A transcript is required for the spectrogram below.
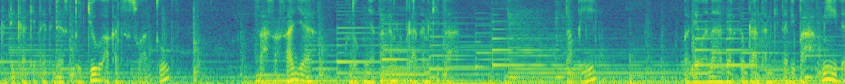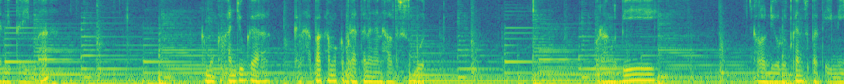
Ketika kita tidak setuju akan sesuatu, sah-sah saja untuk menyatakan keberatan kita. Tapi, bagaimana agar keberatan kita dipahami dan diterima? Kemukakan juga kenapa kamu keberatan dengan hal tersebut. Kurang lebih, kalau diurutkan seperti ini.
